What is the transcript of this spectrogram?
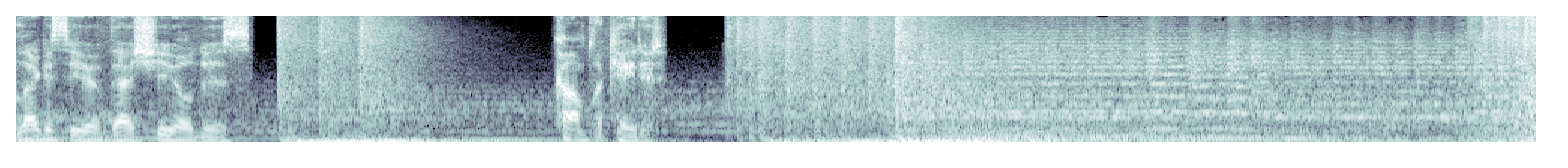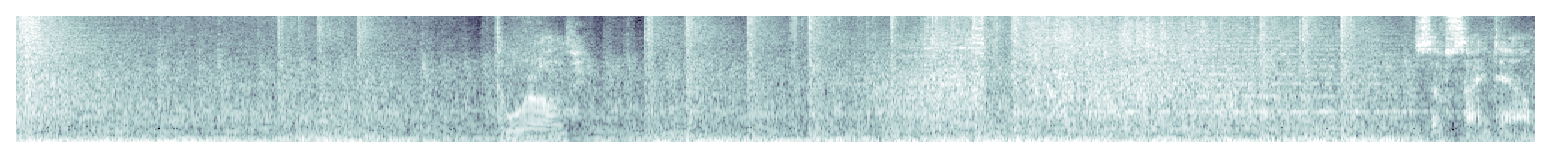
legacy of that shield is complicated. The world is upside down.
